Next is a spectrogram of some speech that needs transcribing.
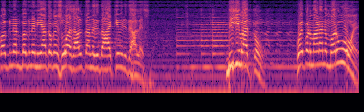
પગને બગને ને તો કઈ શ્વાસ હાલતા નથી, તો આ કેવી રીતે હાલે છે? બીજી વાત કહું, કોઈ પણ માણાને મરવું હોય,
